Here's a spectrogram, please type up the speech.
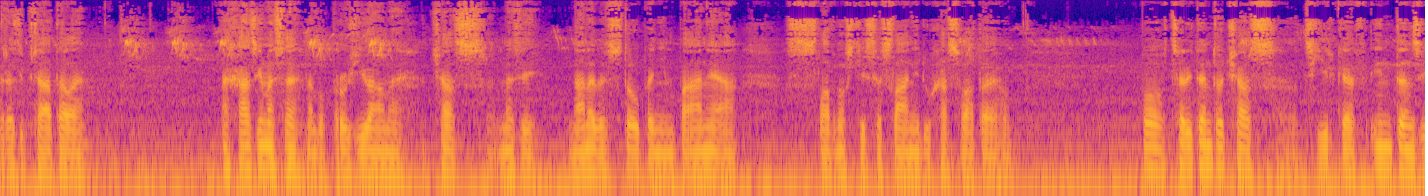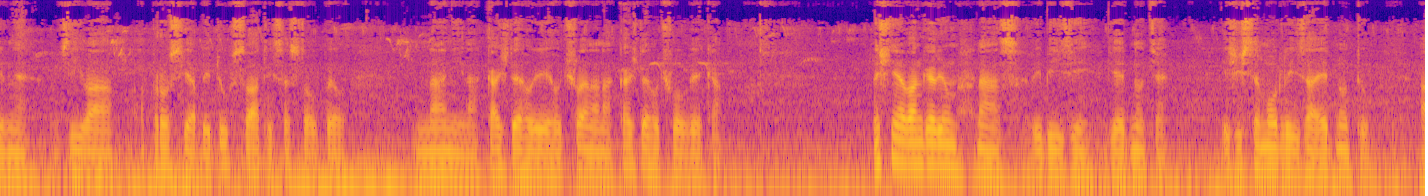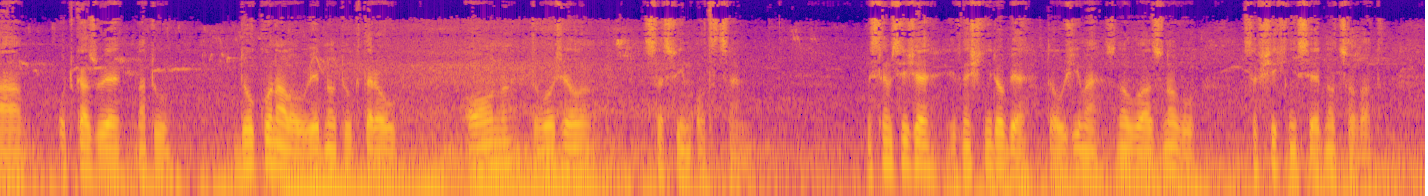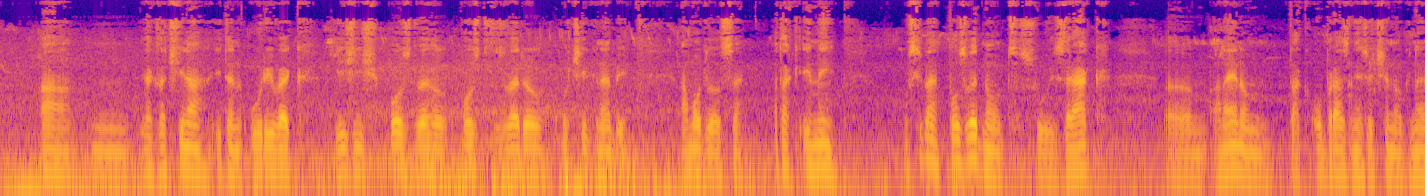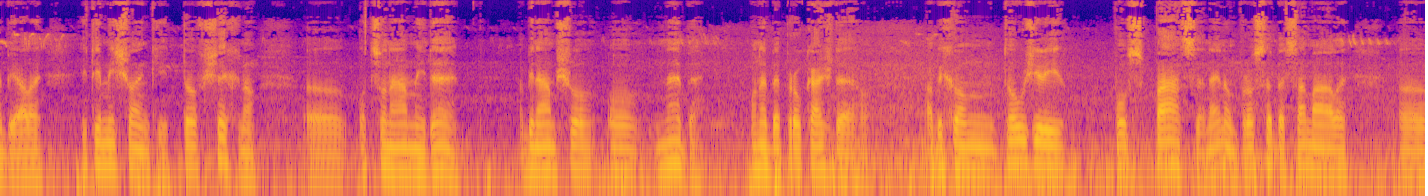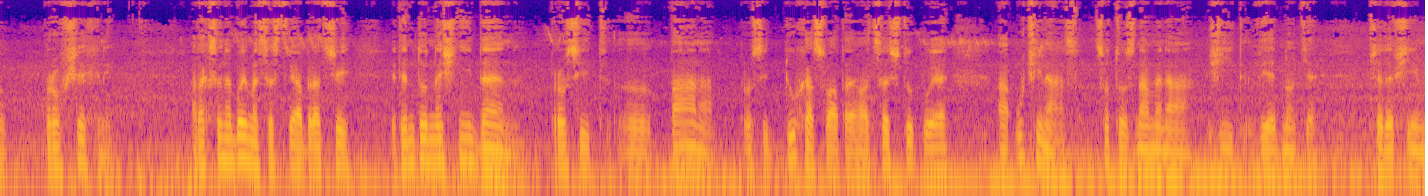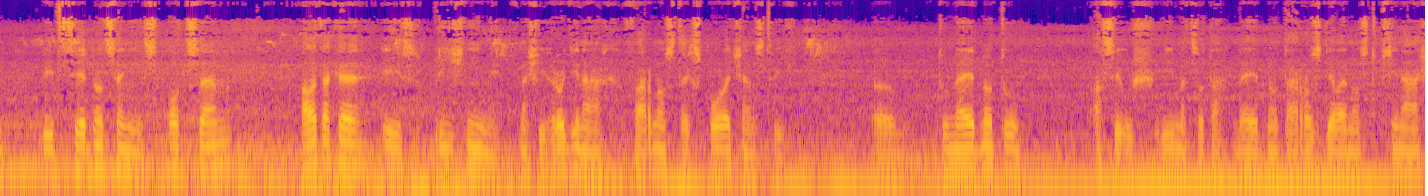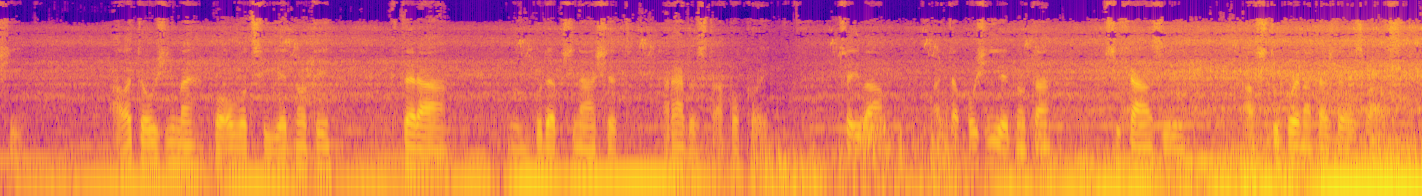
Drazí přátelé, nacházíme se nebo prožíváme čas mezi na nebe stoupením páně a slavnosti seslání Ducha Svatého. Po celý tento čas církev intenzivně vzývá a prosí, aby Duch Svatý se stoupil na ní, na každého jeho člena, na každého člověka. Dnešní evangelium nás vybízí k jednotě. Ježíš se modlí za jednotu a odkazuje na tu dokonalou jednotu, kterou on tvořil se svým otcem. Myslím si, že i v dnešní době toužíme znovu a znovu se všichni sjednocovat. A mm, jak začíná i ten úryvek, Ježíš pozdvedl, pozdvedl oči k nebi a modlil se. A tak i my musíme pozvednout svůj zrak a nejenom tak obrazně řečeno k nebi, ale i ty myšlenky, to všechno, eh, o co nám jde, aby nám šlo o nebe, o nebe pro každého, abychom toužili po spáse, nejenom pro sebe sama, ale eh, pro všechny. A tak se nebojme, sestry a bratři, i tento dnešní den prosit eh, Pána, prosit Ducha Svatého, ať sestupuje a učí nás, co to znamená žít v jednotě. Především být sjednocení s Otcem, ale také i s blížními v našich rodinách, farnostech, společenstvích. Ehm, tu nejednotu asi už víme, co ta nejednota, rozdělenost přináší. Ale toužíme po ovoci jednoty, která bude přinášet radost a pokoj. Přeji vám, ať ta boží jednota přichází a vstupuje na každého z vás.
